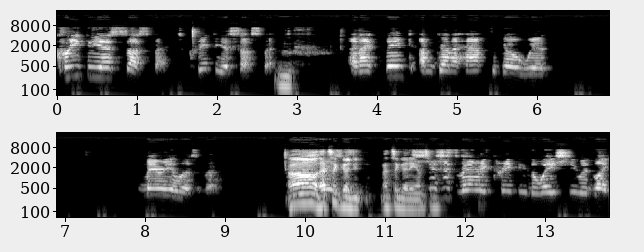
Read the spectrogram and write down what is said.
creepiest suspect. Creepiest suspect. Oof. And I think I'm gonna have to go with Mary Elizabeth. Oh, that's a good that's a good answer. She's just very creepy. The way she would like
